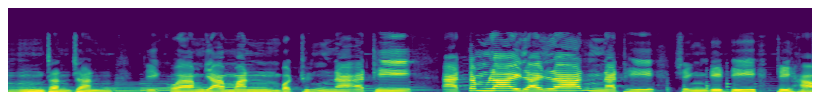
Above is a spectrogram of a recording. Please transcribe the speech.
ำชันชันที่ความยามันบ่ถึงนาที อาจทำลายหลายล้านนาที สิ่งดีๆ ที่เฮา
